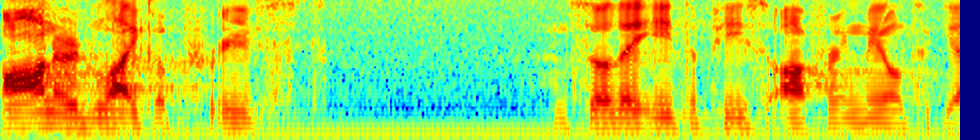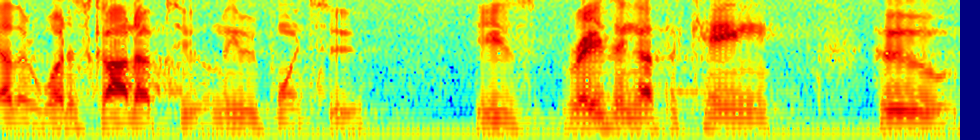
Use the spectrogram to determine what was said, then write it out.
honored like a priest. And so they eat the peace offering meal together. What is God up to? Let me point two. He's raising up a king who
